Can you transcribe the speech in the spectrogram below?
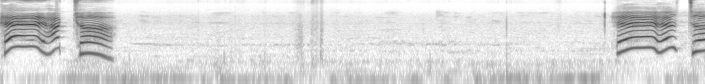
เฮ้ฮัชชาเฮ้ฮัชชา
